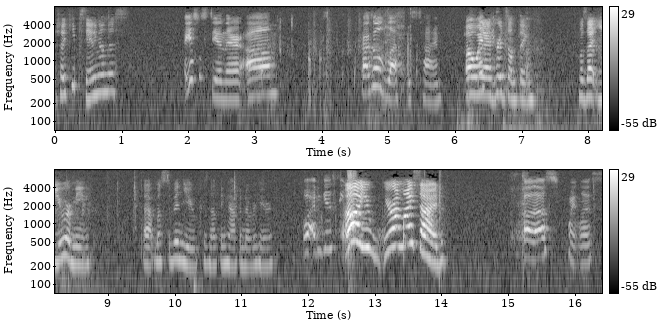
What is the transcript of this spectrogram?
Should I keep standing on this? I guess we'll stand there. Um. Gotta go left this time. Oh wait, I heard something. Was that you or me? That must have been you, because nothing happened over here. Well, I'm gonna see. Oh, you you're on my side. Oh, that was pointless.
